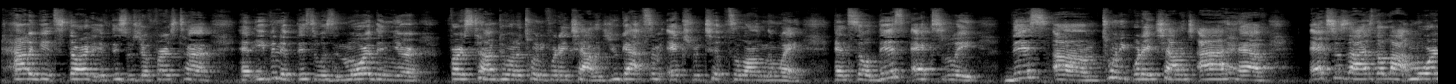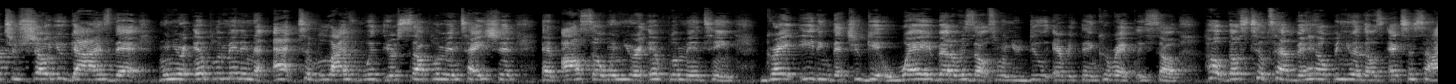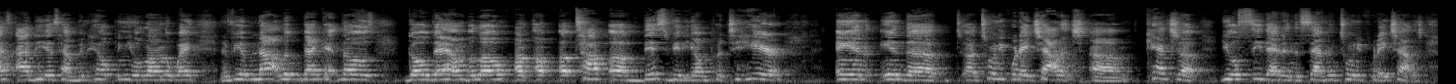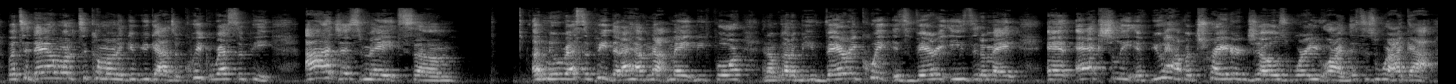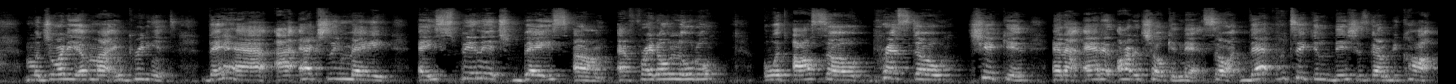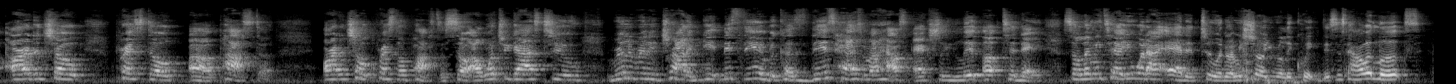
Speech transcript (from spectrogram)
how to get started if this was your first time. And even if this was more than your first time doing a 24 day challenge, you got some extra tips along the way. And so this actually, this um, 24 day challenge, I have exercised a lot more to show you guys that when you're implementing the active life with your supplementation and also when you're implementing great eating that you get way better results when you do everything correctly. So hope those tips have been helping you and those exercise ideas have been helping you along the way. And if you have not looked back at those, go down below up, up, up top of this video put to here and in the uh, 24 day challenge um, catch up, you'll see that in the 7 24 day challenge. But today I wanted to come on and give you guys a quick recipe. I just made some a new recipe that I have not made before and I'm going to be very quick. It's very easy to make and actually if you have a Trader Joe's where you are, this is where I got majority of my ingredients. They have, I actually made a spinach based um, Alfredo noodle with also presto chicken and I added artichoke in that. So that particular dish is going to be called artichoke presto uh, pasta. Artichoke presto pasta. So I want you guys to really, really try to get this in because this has my house actually lit up today. So let me tell you what I added to it. Let me show you really quick. This is how it looks.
